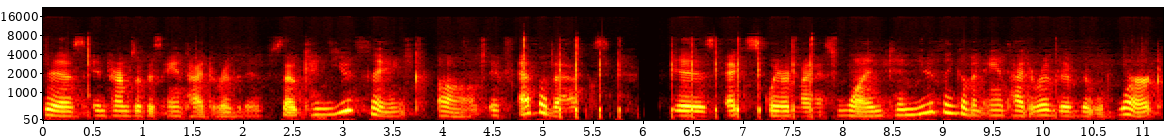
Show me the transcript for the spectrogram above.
this in terms of this antiderivative. So can you think of if f of x is x squared minus 1, can you think of an antiderivative that would work?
